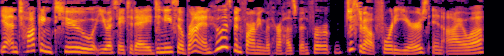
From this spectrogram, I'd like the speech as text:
Yeah, and talking to USA Today, Denise O'Brien, who has been farming with her husband for just about 40 years in Iowa,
